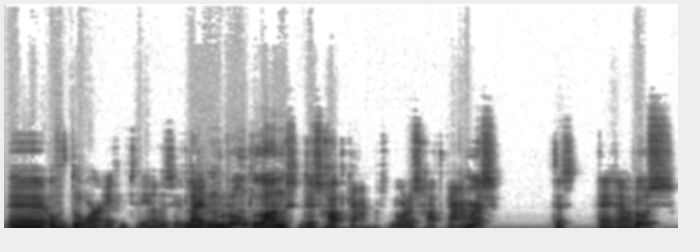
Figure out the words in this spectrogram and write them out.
Uh, of door eventueel. Dus leiden hem rond langs de schatkamers. Door de schatkamers. Dus thesaurus.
